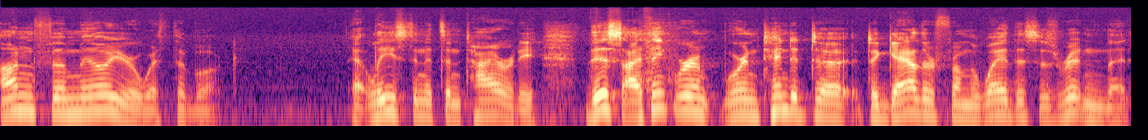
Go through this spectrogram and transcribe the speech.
unfamiliar with the book at least in its entirety. This, I think, we're, we're intended to, to gather from the way this is written that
